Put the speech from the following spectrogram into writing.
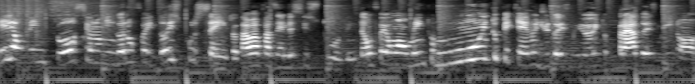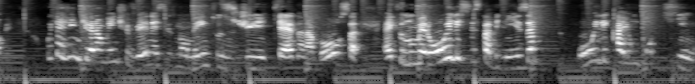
ele aumentou, se eu não me engano, foi 2%. Eu tava fazendo esse estudo. Então foi um aumento muito pequeno de 2008 para 2009. O que a gente geralmente vê nesses momentos de queda na bolsa é que o número ou ele se estabiliza ou ele cai um pouquinho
